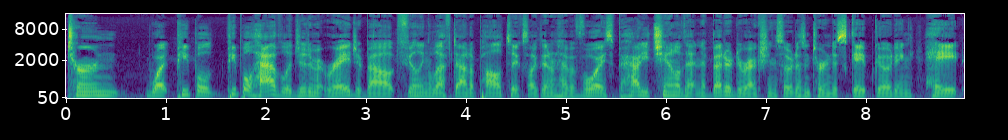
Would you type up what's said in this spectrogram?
turn what people people have legitimate rage about feeling left out of politics, like they don't have a voice. But how do you channel that in a better direction so it doesn't turn into scapegoating, hate,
